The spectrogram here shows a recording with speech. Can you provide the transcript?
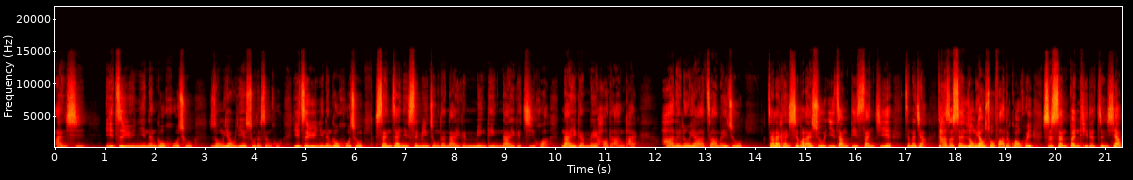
安息，以至于你能够活出荣耀耶稣的生活，以至于你能够活出神在你生命中的那一个命定、那一个计划、那一个美好的安排。哈利路亚，赞美主！再来看希伯来书一章第三节怎么讲？他是神荣耀所发的光辉，是神本体的真相，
